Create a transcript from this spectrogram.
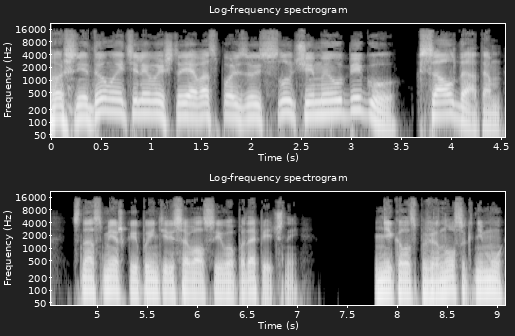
Уж не думаете ли вы, что я воспользуюсь случаем и убегу к солдатам? С насмешкой поинтересовался его подопечный. Николас повернулся к нему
